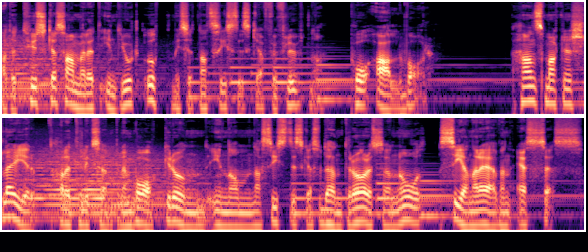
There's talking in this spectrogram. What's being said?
att det tyska samhället inte gjort upp med sitt nazistiska förflutna på allvar. Hans Martin Schleyer hade till exempel en bakgrund inom nazistiska studentrörelsen och senare även SS.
